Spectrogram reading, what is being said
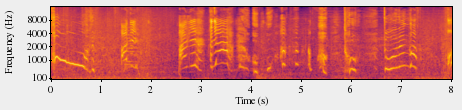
호, 아니, 아니, 아니야! 하, 하, 도, 도는 거, 와!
